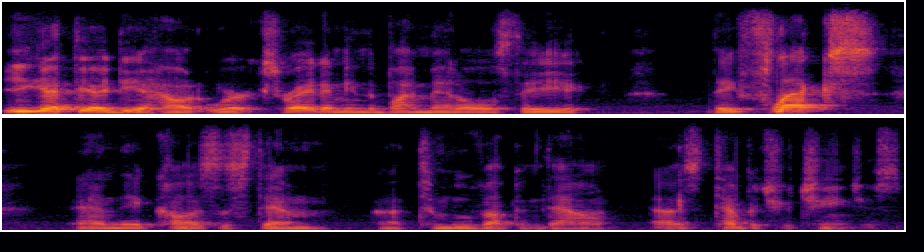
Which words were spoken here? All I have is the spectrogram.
you get the idea how it works, right? I mean, the bimetals they they flex and they cause the stem uh, to move up and down as temperature changes.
